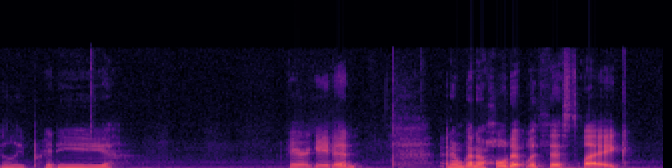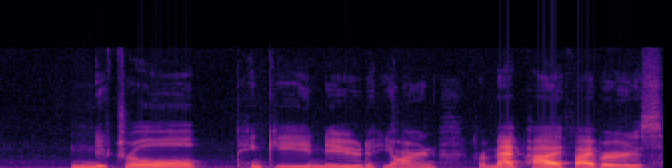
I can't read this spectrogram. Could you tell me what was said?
really pretty variegated. And I'm going to hold it with this like neutral pinky nude yarn from Magpie Fibers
